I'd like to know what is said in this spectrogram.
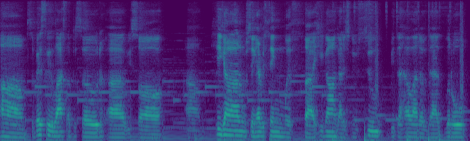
Um, so basically last episode uh, we saw um, Higan, we're seeing everything with uh, Higan, got his new suit, beat the hell out of that little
